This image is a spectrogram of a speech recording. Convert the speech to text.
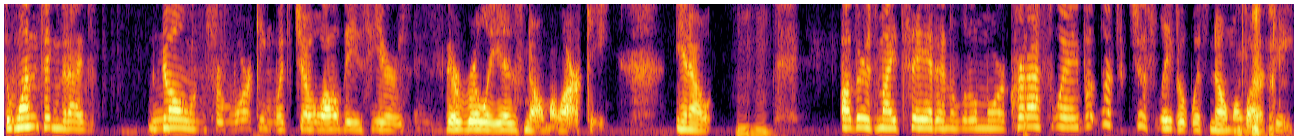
the one thing that I've known from working with Joe all these years is there really is no malarkey. You know, mm-hmm. Others might say it in a little more crass way, but let's just leave it with no malarkey.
